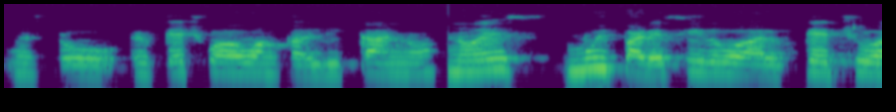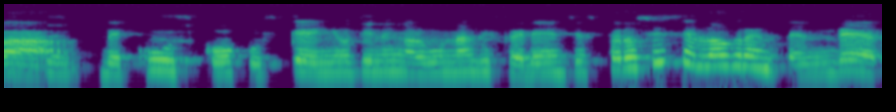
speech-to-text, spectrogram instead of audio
nuestro, el quechua huancalicano no es muy parecido al quechua de Cusco, cusqueño, tienen algunas diferencias, pero sí se logra entender,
